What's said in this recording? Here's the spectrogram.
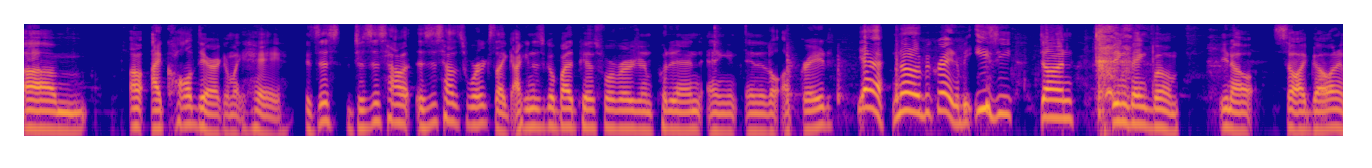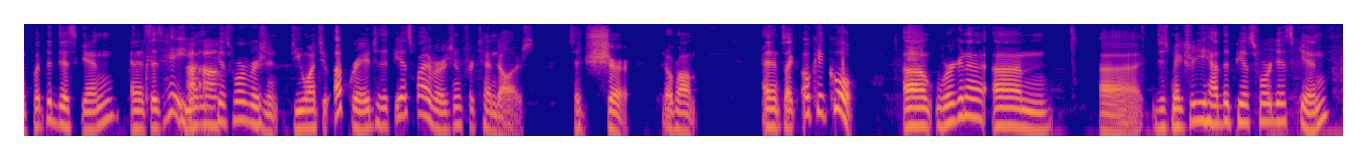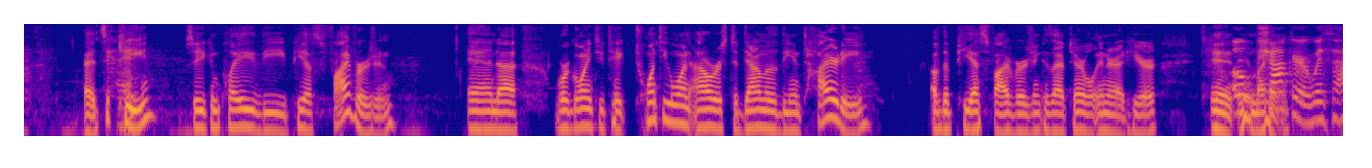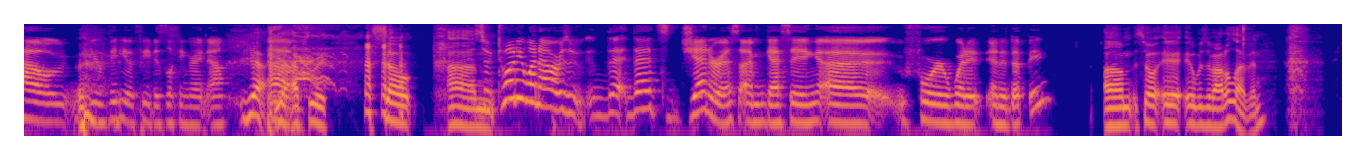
um I, I called Derek. I'm like, hey, is this does this how is this how this works? Like I can just go buy the PS4 version, put it in, and and it'll upgrade. Yeah, no, it'll be great. It'll be easy, done, bing bang boom. You know. So I go and I put the disc in, and it says, "Hey, you have Uh-oh. the PS4 version. Do you want to upgrade to the PS5 version for ten dollars?" said, "Sure, no problem." And it's like, "Okay, cool. Um, we're gonna um, uh, just make sure you have the PS4 disc in. It's a key, so you can play the PS5 version. And uh, we're going to take 21 hours to download the entirety of the PS5 version because I have terrible internet here. In, Oh, in shocker! With how your video feed is looking right now. Yeah, yeah, Ah. absolutely. So, um, so 21 hours. That that's generous. I'm guessing. Uh, for what it ended up being. um, so it, it was about 11.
